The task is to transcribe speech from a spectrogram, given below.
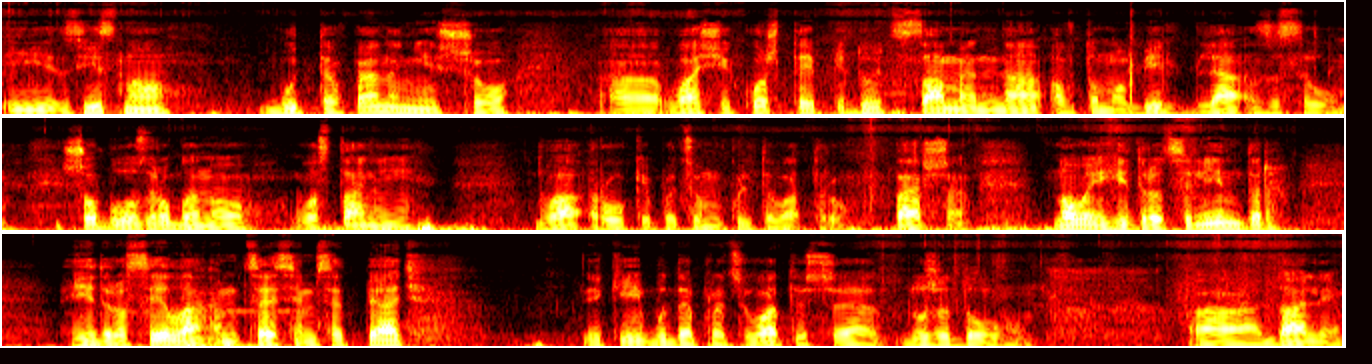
І, звісно, будьте впевнені, що е, ваші кошти підуть саме на автомобіль для ЗСУ. Що було зроблено в останні два роки по цьому культиватору? Перше, новий гідроциліндр, гідросила МЦ-75, який буде працювати ще дуже довго. Е, Далі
